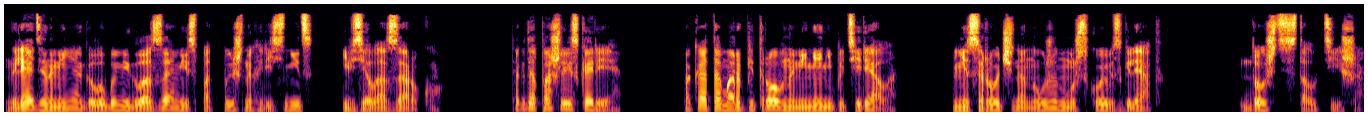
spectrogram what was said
глядя на меня голубыми глазами из-под пышных ресниц и взяла за руку. Тогда пошли скорее. Пока Тамара Петровна меня не потеряла. Мне срочно нужен мужской взгляд. Дождь стал тише.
